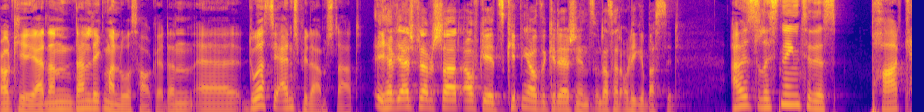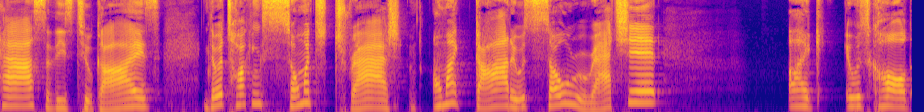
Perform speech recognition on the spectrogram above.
Okay, ja, dann, dann leg mal los, Hauke. Dann, äh, du hast die Einspieler am Start. Ich habe die Einspieler am Start. Auf geht's. Keeping Out the Kardashians. Und das hat Olli gebastelt. I was listening to this podcast of these two guys. They were talking so much trash. Oh my god, it was so ratchet. Like it was called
